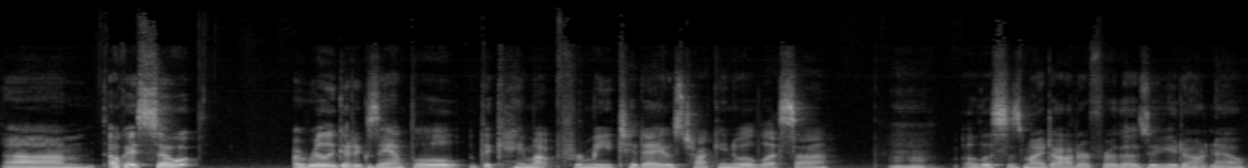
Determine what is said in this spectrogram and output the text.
Um, okay, so a really good example that came up for me today was talking to Alyssa. Alyssa's my daughter, for those of you don't know.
